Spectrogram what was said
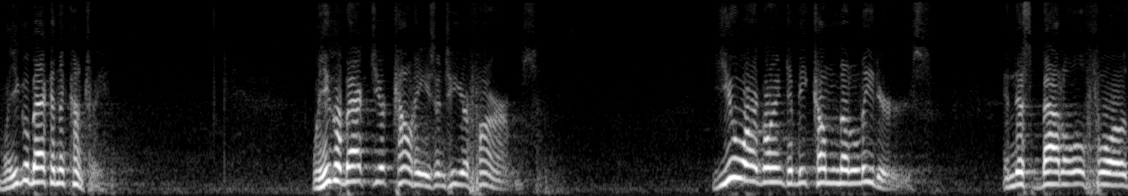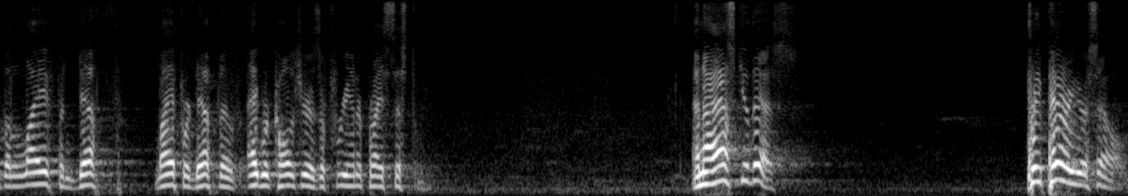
And when you go back in the country, when you go back to your counties and to your farms, you are going to become the leaders in this battle for the life and death, life or death of agriculture as a free enterprise system. And I ask you this prepare yourselves.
